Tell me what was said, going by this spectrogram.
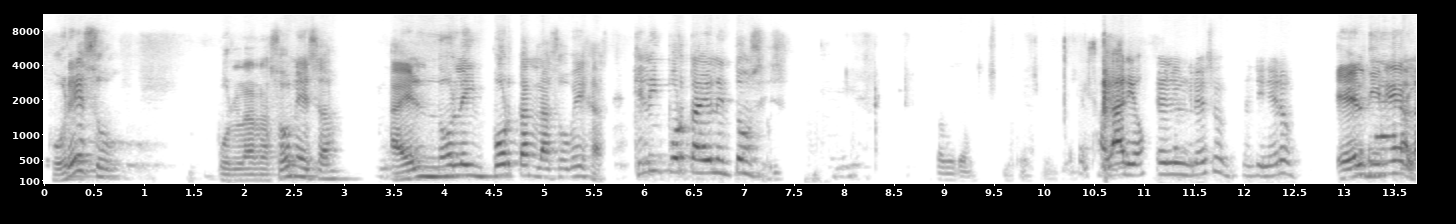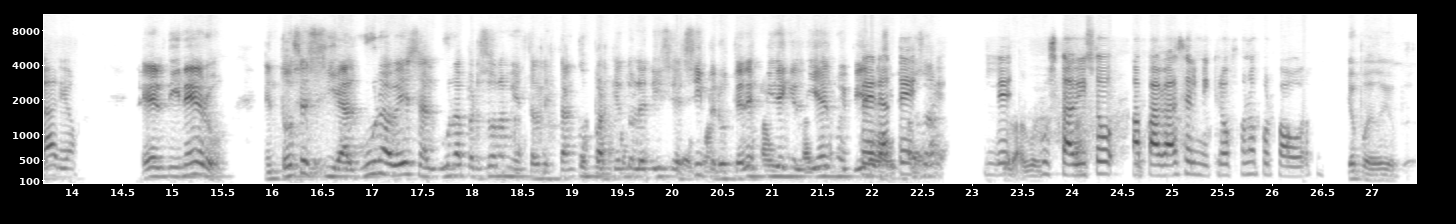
Por eso, por la razón esa, a él no le importan las ovejas. ¿Qué le importa a él entonces? El salario. El ingreso, el dinero. El dinero. El dinero. Entonces, si alguna vez alguna persona mientras le están compartiendo le dice, sí, pero ustedes piden el diezmo y piden... Espérate, le, Gustavito, apagas el micrófono, por favor. Yo puedo, yo puedo.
